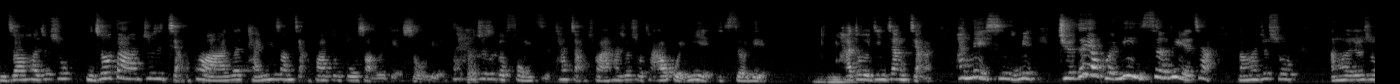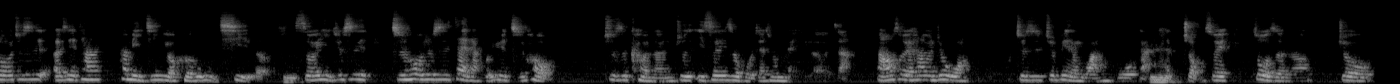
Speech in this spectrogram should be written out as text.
你知道他就说你知道大家就是讲话啊，在台面上讲话都多少有点收敛，但他就是个疯子，他讲出来他就说他要毁灭以色列，嗯他都已经这样讲了，他内心里面绝对要毁灭以色列这样，然后他就说。然后就说，就是，而且他他们已经有核武器了，嗯。所以就是之后就是在两个月之后，就是可能就是以色列这个国家就没了这样，然后所以他们就亡，就是就变成亡国感很重，所以作者呢就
